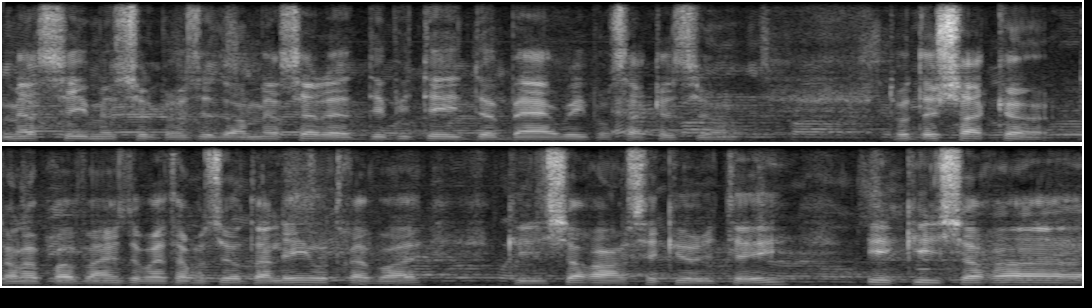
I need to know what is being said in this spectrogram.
Merci, Monsieur le Président. Merci à la députée de Barrie pour sa question. Tout et chacun dans la province devrait être en mesure d'aller au travail, qu'il sera en sécurité et qu'il sera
